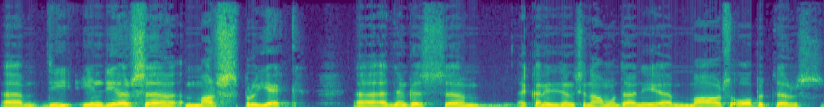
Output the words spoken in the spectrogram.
Ehm um, die Indiese Mars projek. Uh ek dink is ehm um, ek kan nie die ding se naam onthou nie, uh, Mars Orbiters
